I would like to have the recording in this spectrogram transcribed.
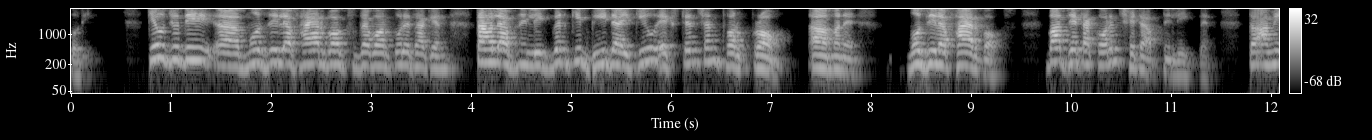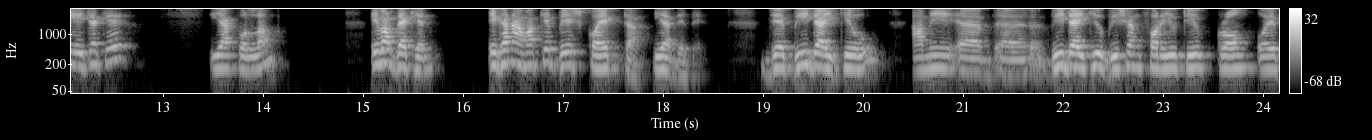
করি। কেউ যদি মজিলা ফায়ারবক্স ব্যবহার করে থাকেন, তাহলে আপনি লিখবেন কি বিড আই কিউ এক্সটেনশন ফর ক্রম মানে মজিলা ফায়ারবক্স বা যেটা করেন সেটা আপনি লিখবেন। তো আমি এটাকে ইয়া করলাম। এবার দেখেন, এখানে আমাকে বেশ কয়েকটা ইয়া দেবে। যে বিড আই কিউ আমি vidIQ vision for YouTube Chrome web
